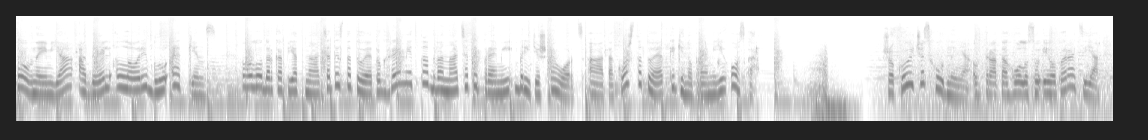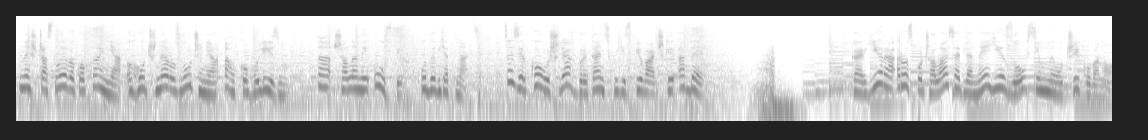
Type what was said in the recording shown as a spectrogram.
Повне ім'я Адель Лорі Блу Еткінс. Володарка 15 статуеток Гремі та 12 премій British Awards, а також статуетки кінопремії Оскар. Шокуюче схуднення, втрата голосу і операція, нещасливе кохання, гучне розлучення, алкоголізм та шалений успіх у 19. Це зірковий шлях британської співачки Адель. Кар'єра розпочалася для неї зовсім неочікувано.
